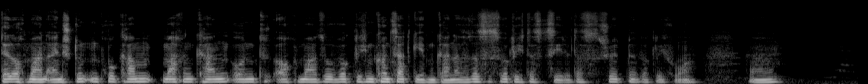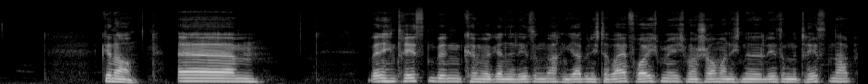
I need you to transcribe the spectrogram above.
dann auch mal ein Ein-Stunden-Programm machen kann und auch mal so wirklich ein Konzert geben kann. Also das ist wirklich das Ziel. Das schwebt mir wirklich vor. Ja. Genau. Ähm, wenn ich in Dresden bin, können wir gerne eine Lesung machen. Ja, bin ich dabei, freue ich mich. Mal schauen, wann ich eine Lesung in Dresden habe.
